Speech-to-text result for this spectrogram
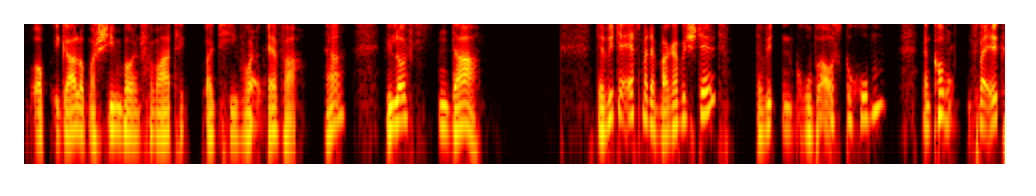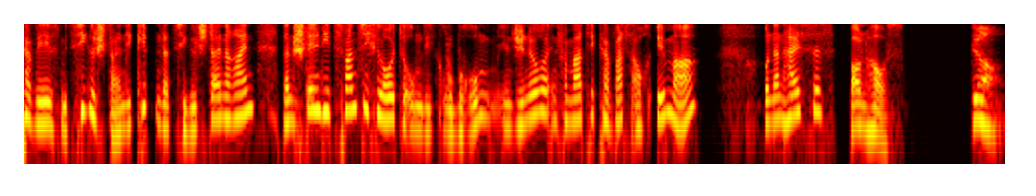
ob, egal ob Maschinenbau, Informatik, IT, whatever. Ja? Wie läuft's denn da? Da wird ja erstmal der Bagger bestellt, dann wird eine Grube ausgehoben, dann kommen zwei LKW mit Ziegelsteinen, die kippen da Ziegelsteine rein, dann stellen die 20 Leute um die Grube rum, Ingenieure, Informatiker, was auch immer, und dann heißt es, bau ein Haus. Genau.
